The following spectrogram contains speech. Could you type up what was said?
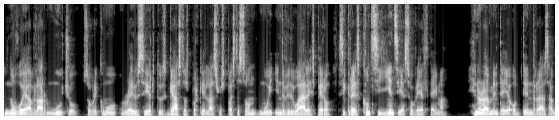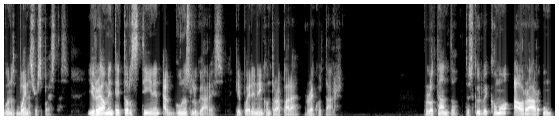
no voy a hablar mucho sobre cómo reducir tus gastos porque las respuestas son muy individuales, pero si crees conciencia sobre el tema, generalmente obtendrás algunas buenas respuestas. Y realmente todos tienen algunos lugares que pueden encontrar para recortar. Por lo tanto, descubre cómo ahorrar un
